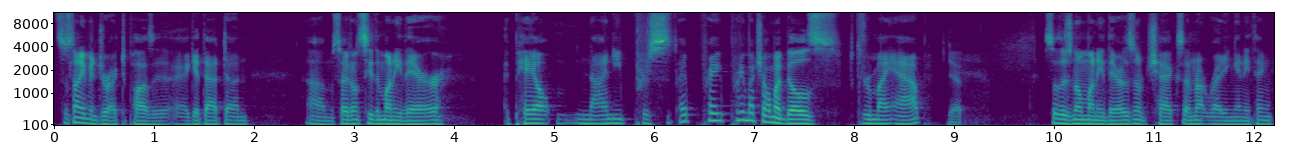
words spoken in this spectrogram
So it's not even direct deposit. I get that done. Um, so I don't see the money there. I pay out ninety percent. I pay pretty much all my bills through my app. Yep. So there's no money there. There's no checks. I'm not writing anything.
